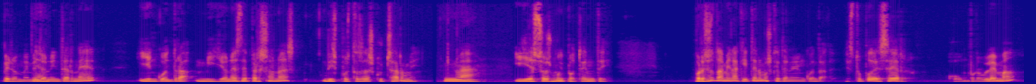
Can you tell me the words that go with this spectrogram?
pero me meto en Internet y encuentro a millones de personas dispuestas a escucharme. Y eso es muy potente. Por eso también aquí tenemos que tener en cuenta, esto puede ser un problema,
